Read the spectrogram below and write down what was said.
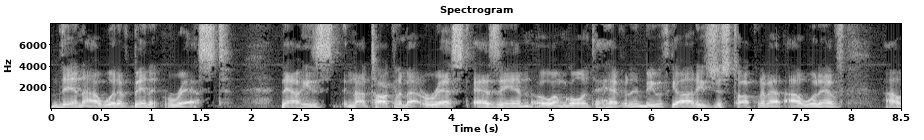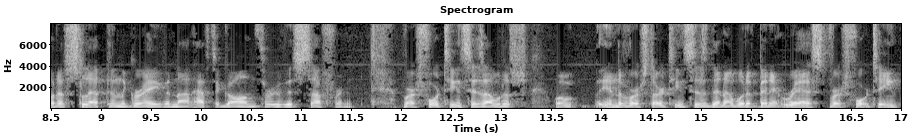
then I would have been at rest. Now, he's not talking about rest as in, oh, I'm going to heaven and be with God. He's just talking about I would have I would have slept in the grave and not have to gone through this suffering. Verse 14 says, I would have, well, end of verse 13 says, then I would have been at rest. Verse 14,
